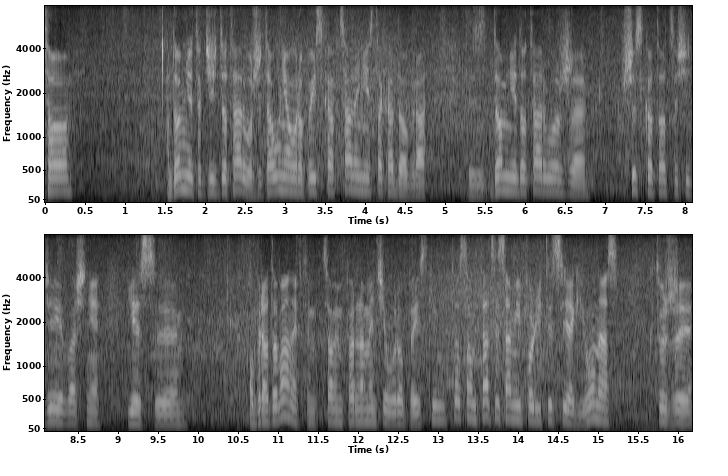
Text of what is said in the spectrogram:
to do mnie to gdzieś dotarło, że ta Unia Europejska wcale nie jest taka dobra. Do mnie dotarło, że wszystko to, co się dzieje właśnie jest y, obradowane w tym całym parlamencie europejskim, to są tacy sami politycy jak i u nas, którzy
